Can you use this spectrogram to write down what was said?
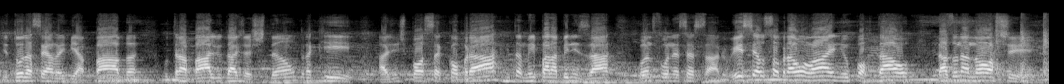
de toda a Serra da Ibiapaba, o trabalho da gestão, para que a gente possa cobrar e também parabenizar quando for necessário. Esse é o Sobral Online, o portal da Zona Norte.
